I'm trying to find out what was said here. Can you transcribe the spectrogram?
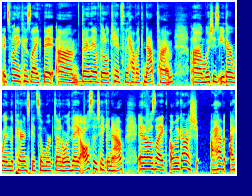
It's funny because like they um they they have little kids, so they have like nap time, um, which is either when the parents get some work done or they also take a nap. And I was like, oh my gosh, I have I.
